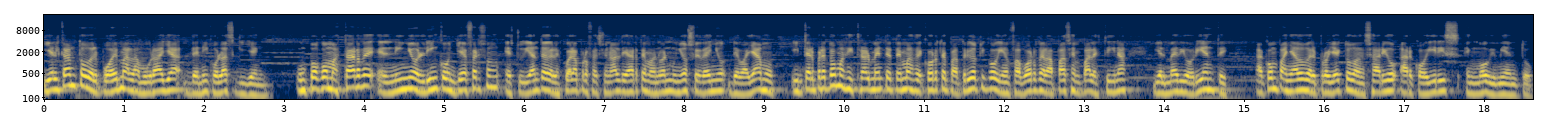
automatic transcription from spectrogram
y el canto del poema La muralla de Nicolás Guillén. Un poco más tarde, el niño Lincoln Jefferson, estudiante de la Escuela Profesional de Arte Manuel Muñoz Cedeño de Bayamo, interpretó magistralmente temas de corte patriótico y en favor de la paz en Palestina y el Medio Oriente, acompañado del proyecto danzario Arcoíris en Movimiento.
